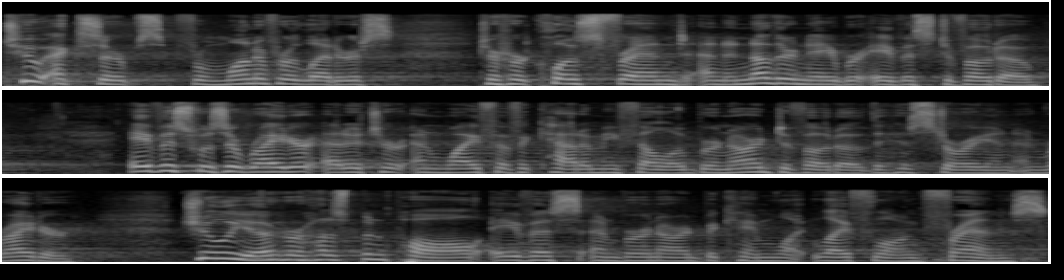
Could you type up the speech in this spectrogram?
two excerpts, from one of her letters to her close friend and another neighbor, Avis Devoto. Avis was a writer, editor, and wife of Academy Fellow Bernard Devoto, the historian and writer. Julia, her husband Paul, Avis, and Bernard became lifelong friends.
